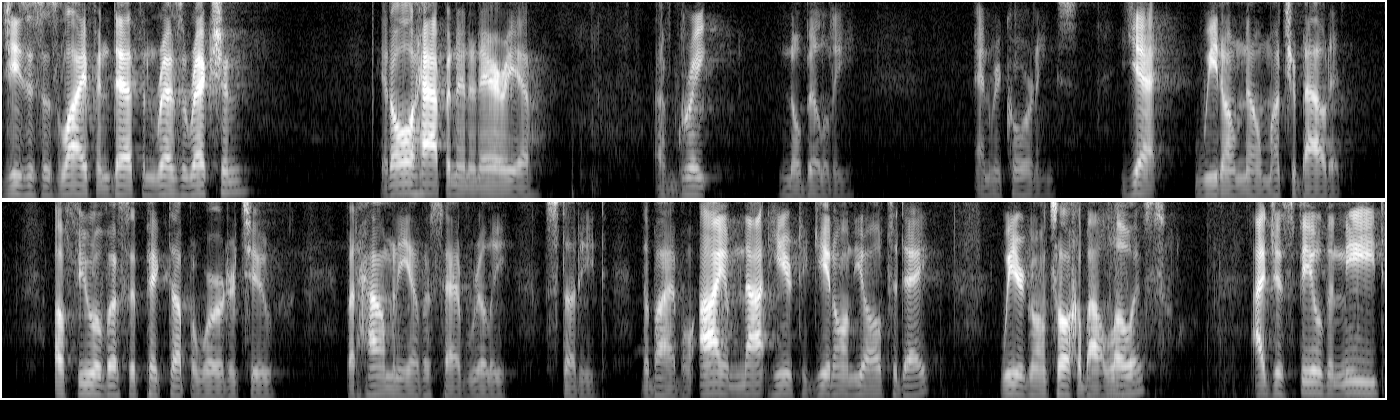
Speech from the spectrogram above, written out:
Jesus' life and death and resurrection, it all happened in an area of great nobility and recordings. Yet, we don't know much about it. A few of us have picked up a word or two, but how many of us have really studied the Bible? I am not here to get on y'all today. We are going to talk about Lois. I just feel the need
